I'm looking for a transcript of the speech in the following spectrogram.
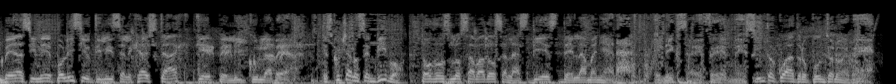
Ve a Cinépolis y utiliza el hashtag qué película ver. Escúchanos en vivo todos los sábados a las 10 de la mañana en Exa FM 104.9.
